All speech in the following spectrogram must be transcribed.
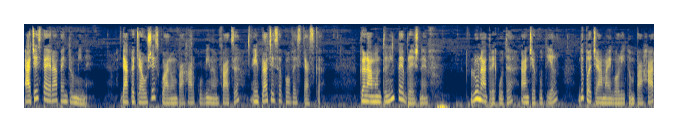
Acesta era pentru mine. Dacă Ceaușescu are un pahar cu vin în față, îi place să povestească. Când l-am întâlnit pe Breșnev, luna trecută, a început el, după ce a mai golit un pahar,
